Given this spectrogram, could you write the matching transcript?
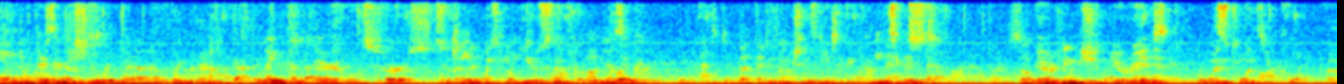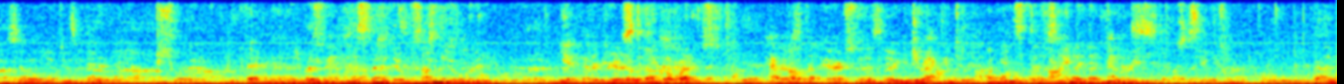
And there's an issue with the, with the length of the variables first, so that we can use them for onclick but then functions need to become next. So everything should be read when once you call, uh, so when you do the, uh, the event. Is be already uh, yeah. Have it all prepared so that you're interacting with it. It's defined in memory. So you can I'm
